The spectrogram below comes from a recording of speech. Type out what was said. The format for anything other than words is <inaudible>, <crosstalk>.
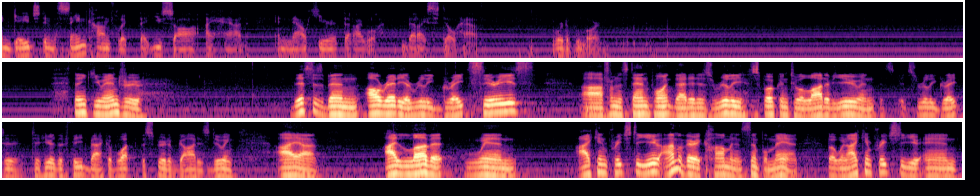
engaged in the same conflict that you saw I had and now hear that I will that I still have. Word of the Lord. Thank you, Andrew. This has been already a really great series uh, from the standpoint that it has really spoken to a lot of you, and it's, it's really great to, to hear the feedback of what the Spirit of God is doing. I, uh, I love it when I can preach to you, I'm a very common and simple man, but when I can preach to you and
